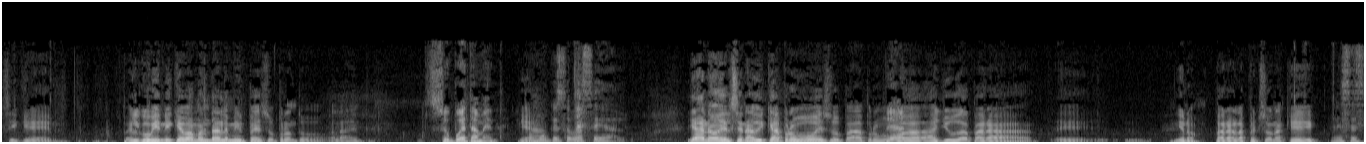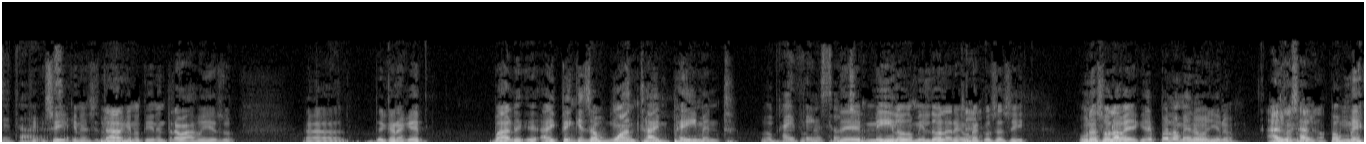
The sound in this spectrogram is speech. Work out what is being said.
Así que el gobierno y que va a mandarle mil pesos pronto a la gente. Supuestamente. Yeah. Como que se va a hacer algo. Ya no, el Senado y que aprobó eso, pa- aprobó Yeah. ayuda para, eh, you know, para las personas que, Necesitada. que- sí, que necesitaban, que no tienen trabajo y eso. Uh, they're gonna get, well, I think it's a one-time payment of- I think so, de too. mil o dos mil dólares, Sí. una cosa así. Una sola vez, que por lo menos, you know. Algo es algo. Para un mes.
